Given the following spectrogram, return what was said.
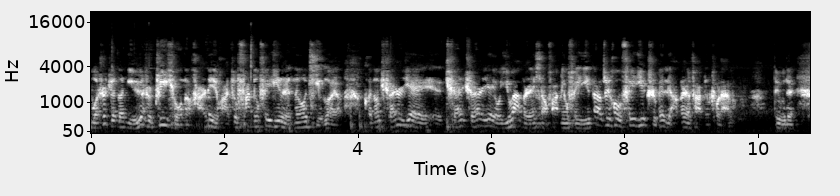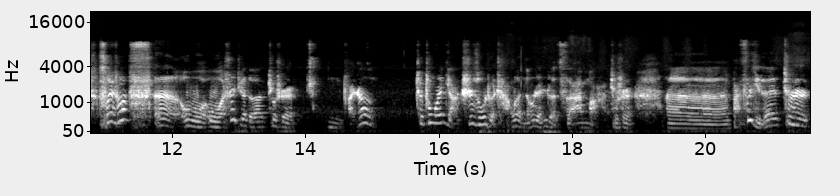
我是觉得，你越是追求呢，还是那句话，就发明飞机的人能有几个呀？可能全世界全全世界有一万个人想发明飞机，但是最后飞机只被两个人发明出来了。对不对？所以说，呃，我我是觉得就是，嗯，反正，就中国人讲“知足者常乐，能忍者自安”嘛，就是，呃，把自己的就是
